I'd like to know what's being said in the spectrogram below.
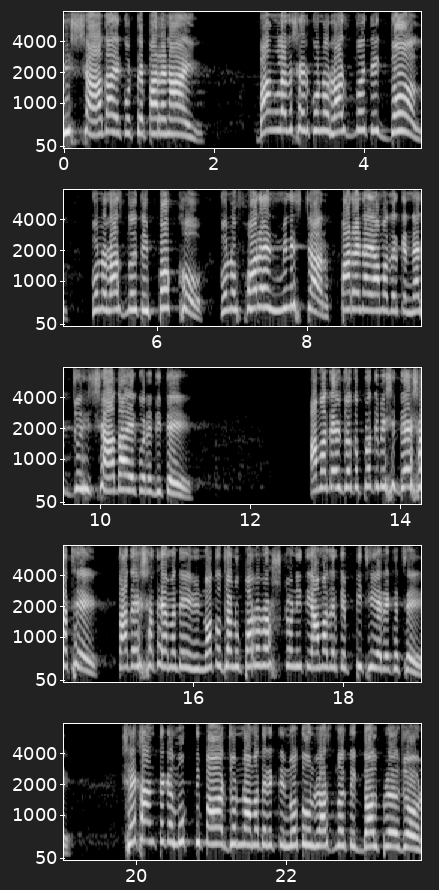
হিস্সা আদায় করতে পারে নাই। বাংলাদেশের কোন রাজনৈতিক দল কোন রাজনৈতিক পক্ষ, কোন ফরেন মিনিস্টার পারে নাই আমাদেরকে ন্যায্য হিস্সা আদায় করে দিতে। আমাদের যত প্রতিবেশী দেশ আছে, তাদের সাথে আমাদের নতজানু পররাষ্ট্র নীতি আমাদেরকে পিছিয়ে রেখেছে। সেখান থেকে মুক্তি পাওয়ার জন্য আমাদের একটি নতুন রাজনৈতিক দল প্রয়োজন।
